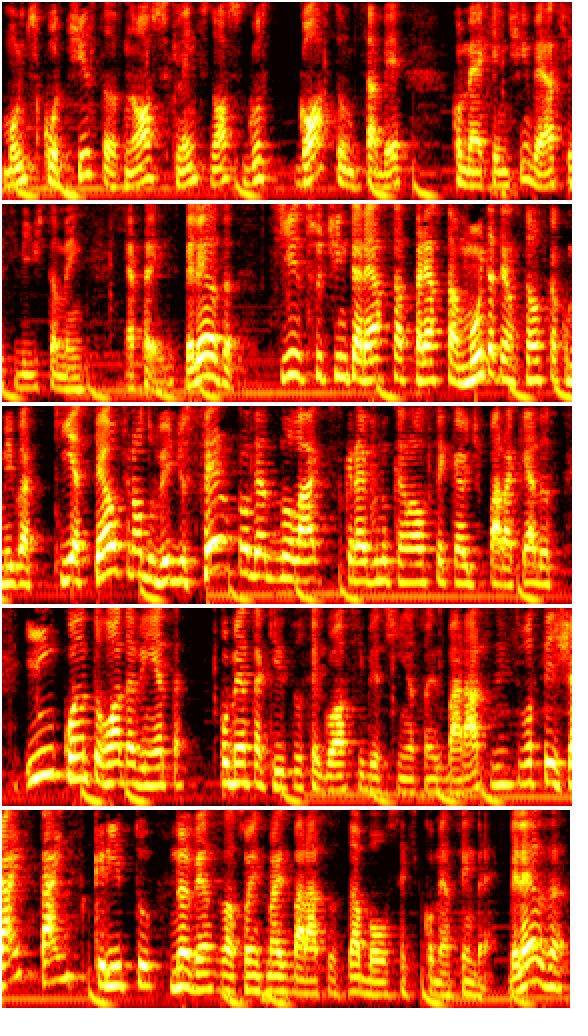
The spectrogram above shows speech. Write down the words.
muitos cotistas nossos, clientes nossos, gostam de saber como é que a gente investe. Esse vídeo também é para eles, beleza? Se isso te interessa, presta muita atenção, fica comigo aqui até o final do vídeo. Senta o dedo no like, se inscreve no canal se caiu de paraquedas. E enquanto roda a vinheta, comenta aqui se você gosta de investir em ações baratas e se você já está inscrito no evento Ações Mais Baratas da Bolsa, que começa em breve, beleza?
